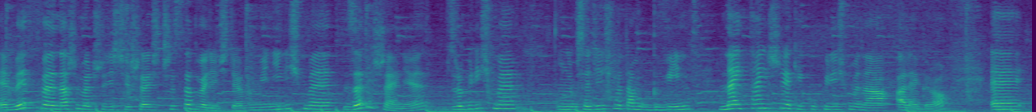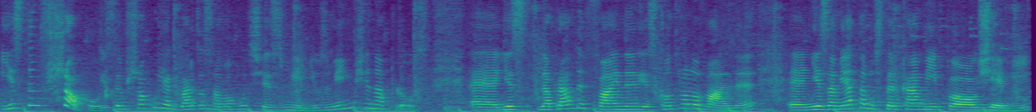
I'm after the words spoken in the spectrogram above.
E, my w naszym E36 320 wymieniliśmy zawieszenie, zrobiliśmy, mm, wsadziliśmy tam gwint, najtańszy jaki kupiliśmy na Allegro. E, jestem w szoku, jestem w szoku jak bardzo samochód się zmienił, zmienił się na plus. E, jest naprawdę fajny, jest kontrolowalny, nie zamiata lusterkami po ziemi,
